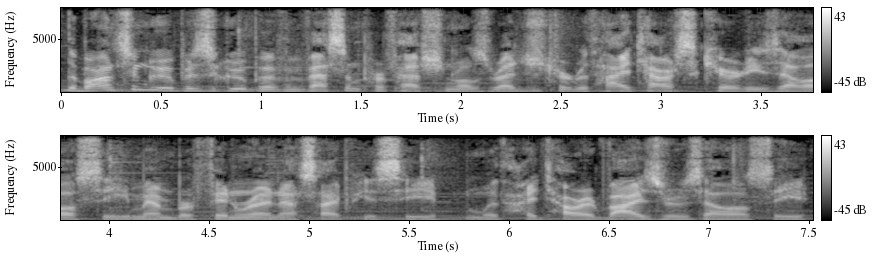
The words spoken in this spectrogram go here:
The Bahnsen Group is a group of investment professionals registered with Hightower Securities LLC, member FINRA and SIPC, and with Hightower Advisors LLC,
